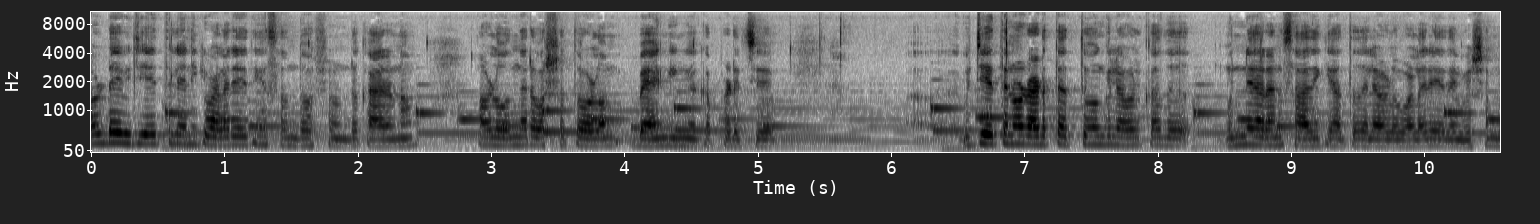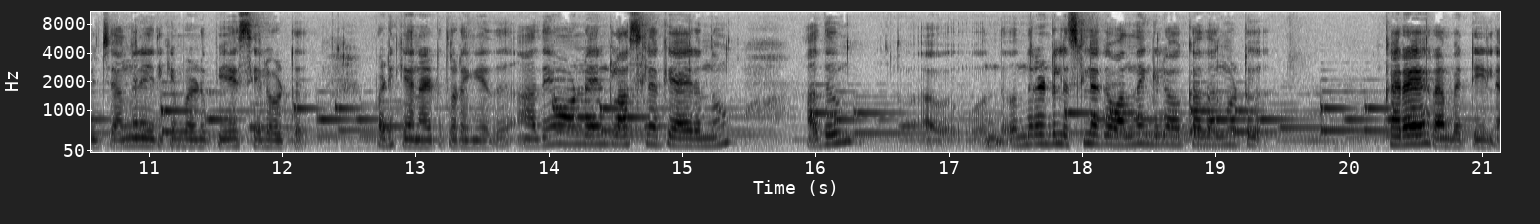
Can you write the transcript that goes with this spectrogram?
അവളുടെ വിജയത്തിൽ എനിക്ക് വളരെയധികം സന്തോഷമുണ്ട്. കാരണം അവൾ ഒന്നര വർഷത്തോളം ബാങ്കിങ് ഒക്കെ പഠിച്ച് വിജയത്തിനോട് അടുത്തെത്തുമെങ്കിലും അവൾക്കത് മുന്നേറാൻ സാധിക്കാത്തതിൽ അവൾ വളരെയധികം വിഷമിച്ച് അങ്ങനെ ഇരിക്കുമ്പോഴാണ് പി എസ് സിയിലോട്ട് പഠിക്കാനായിട്ട് തുടങ്ങിയത്. ആദ്യം ഓൺലൈൻ ക്ലാസ്സിലൊക്കെ ആയിരുന്നു. അതും ഒന്ന് രണ്ട് ലിസ്റ്റിലൊക്കെ വന്നെങ്കിലും ഒക്കെ അതങ്ങോട്ട് കരകയറാൻ പറ്റിയില്ല.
